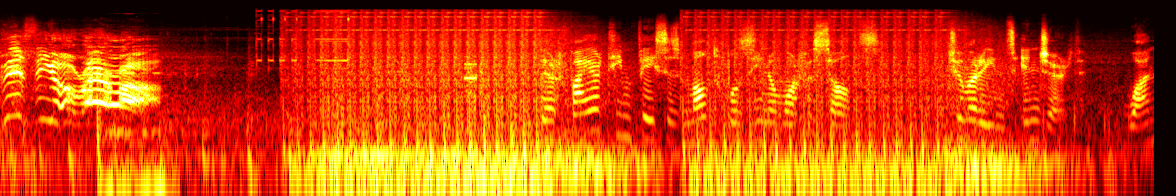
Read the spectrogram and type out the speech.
This Guerrera! Their fire team faces multiple xenomorph assaults. Two Marines injured, one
